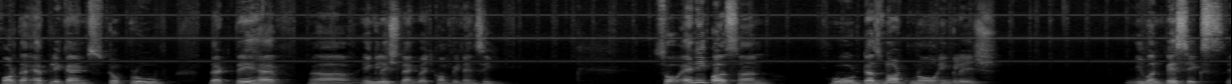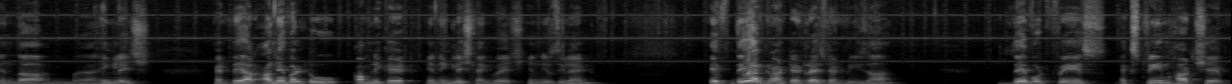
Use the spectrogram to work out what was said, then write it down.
for the applicants to prove that they have uh, English language competency. So any person who does not know English even basics in the uh, English and they are unable to communicate in English language in New Zealand, if they are granted resident visa, they would face extreme hardship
